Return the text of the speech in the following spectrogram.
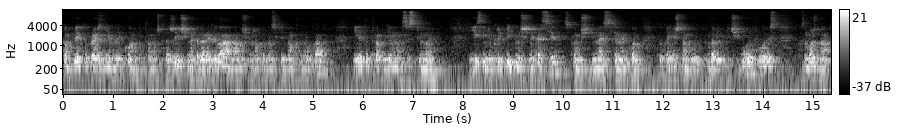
комплект упражнений на икон, потому что женщина, когда родила, она очень много носит ребенка на руках, и это проблема со спиной. Если не укреплить мышечный корсет с помощью гимнастики на икон, то, конечно, будет болеть плечевой пояс, возможно,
